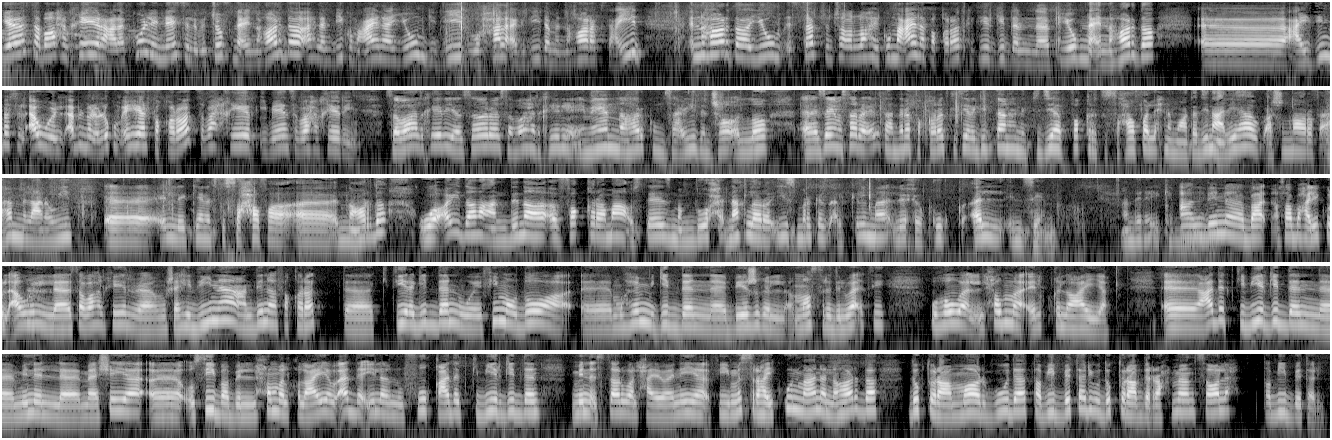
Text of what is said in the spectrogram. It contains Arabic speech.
يا صباح الخير على كل الناس اللي بتشوفنا النهارده. أهلا بيكم معانا يوم جديد وحلقة جديدة من نهارك سعيد. النهارده يوم السبت إن شاء الله هيكون معانا فقرات كتير جدا في يومنا النهارده. آه عايزين بس الأول قبل ما نقول لكم إيه هي الفقرات صباح الخير إيمان صباح الخير ريم. صباح الخير يا سارة صباح الخير يا إيمان. نهاركم سعيد إن شاء الله. آه زي ما سارة قالت عندنا فقرات كتيرة جدا هنبتديها بفقرة الصحافة اللي إحنا معتادين عليها عشان نعرف أهم العناوين آه اللي كانت في الصحافة آه النهارده. وأيضا عندنا فقرة مع أستاذ ممدوح نخلة رئيس مركز الكلمة لحقوق الإنسان. عندنا إيه كمان؟ عندنا بعد صباح عليكم الأول. صباح الخير مشاهدينا. عندنا فقرات كتيرة جدا وفي موضوع مهم جدا بيشغل مصر دلوقتي وهو الحمى القلاعية. عدد كبير جدا من الماشية أصيب بالحمى القلاعية وأدى إلى نفوق عدد كبير جدا من الثروة الحيوانية في مصر. هيكون معانا النهارده دكتور عمار جودة طبيب بيطري ودكتور عبد الرحمن صالح طبيب بيطري.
